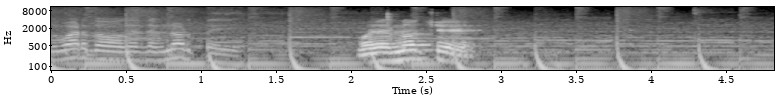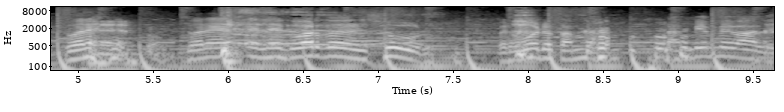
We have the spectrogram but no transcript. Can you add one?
Eduardo, desde el norte. Buenas noches. Tú eres, tú eres el Eduardo del sur. Pero bueno, también, también me vale.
